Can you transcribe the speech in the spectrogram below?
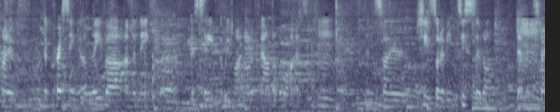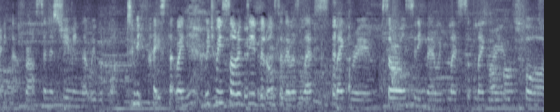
kind of depressing a lever underneath the, the seat that we might not have found otherwise. And so she sort of insisted on demonstrating that for us and assuming that we would want to be faced that way, which we sort of did, but also there was less leg room. So we're all sitting there with less leg room for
